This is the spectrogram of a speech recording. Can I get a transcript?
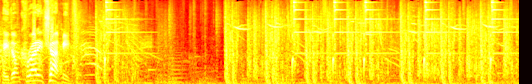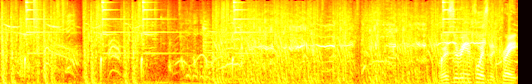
Hey, don't karate chop me. Where's the reinforcement crate?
